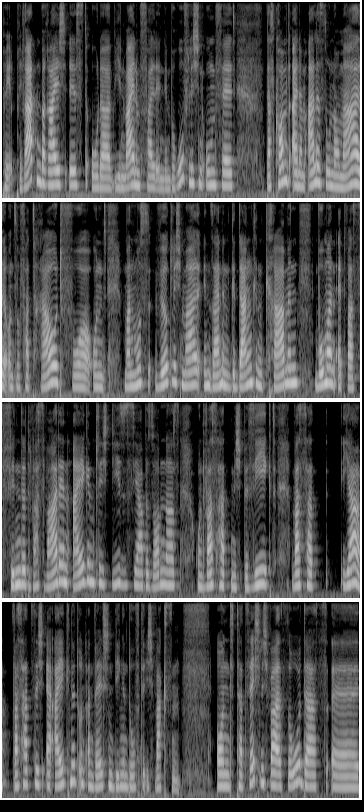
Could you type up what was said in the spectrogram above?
pri privaten Bereich ist oder wie in meinem Fall in dem beruflichen Umfeld das kommt einem alles so normal und so vertraut vor und man muss wirklich mal in seinen Gedanken kramen, wo man etwas findet. Was war denn eigentlich dieses Jahr besonders und was hat mich bewegt? Was hat ja, was hat sich ereignet und an welchen Dingen durfte ich wachsen? Und tatsächlich war es so, dass äh,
